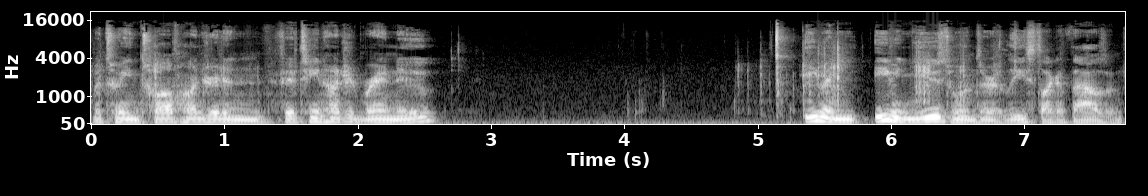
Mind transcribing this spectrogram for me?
between 1200 and 1500 brand new. Even even used ones are at least like a thousand.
